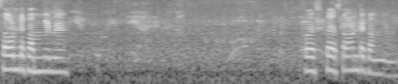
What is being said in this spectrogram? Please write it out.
சவுண்டை கம்மனு. ஃபர்ஸ்ட் சவுண்டை கம்மனு.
